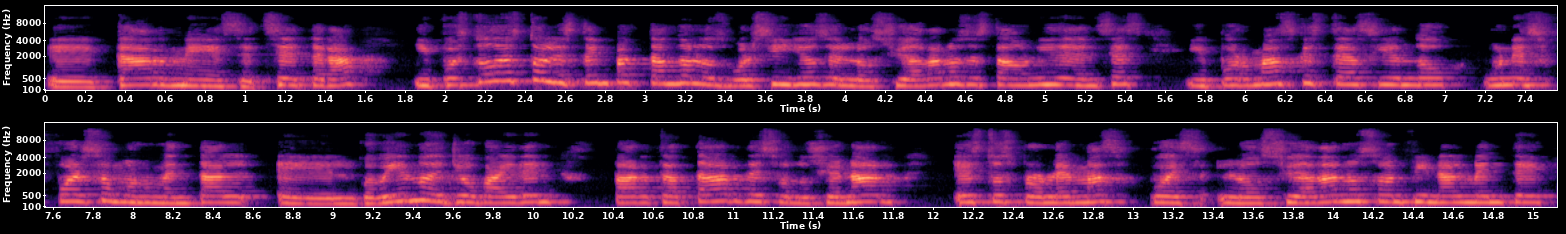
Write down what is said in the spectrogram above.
eh, carnes, etcétera. Y pues todo esto le está impactando a los bolsillos de los ciudadanos estadounidenses y por más que esté haciendo un esfuerzo monumental el gobierno de Joe Biden para tratar de solucionar estos problemas, pues los ciudadanos son finalmente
